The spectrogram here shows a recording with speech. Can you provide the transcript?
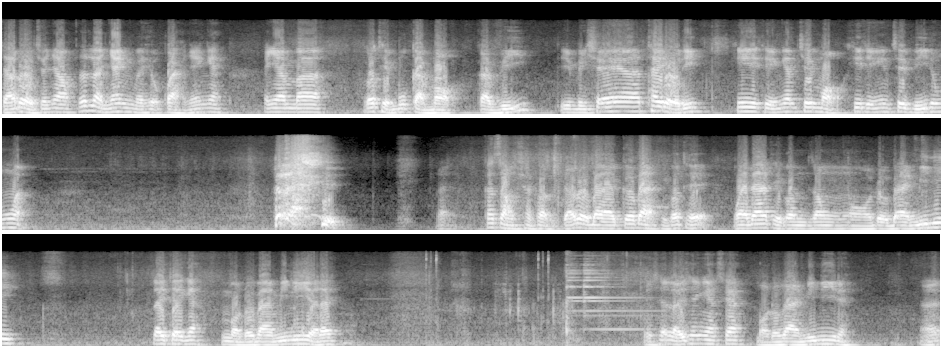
Cháo đổi cho nhau rất là nhanh và hiệu quả nha anh em. Anh em ờ, có thể mua cả mỏ cả ví thì mình sẽ thay đổi đi. Khi thì anh em chơi mỏ khi thì anh em chơi ví đúng không ạ? Đấy, các dòng sản phẩm cháo đổi bài cơ bản thì có thế ngoài ra thì còn dòng mỏ đổi bài mini. Đây cho anh em mỏ đổi bài mini ở đây. Mình sẽ lấy cho anh em xem mỏ đổi bài mini này. Đấy.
